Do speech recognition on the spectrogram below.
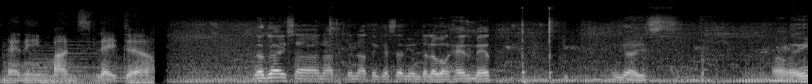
Many months later. Hello guys, uh, natin natin kasi yung dalawang helmet. Ayan guys. Okay.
